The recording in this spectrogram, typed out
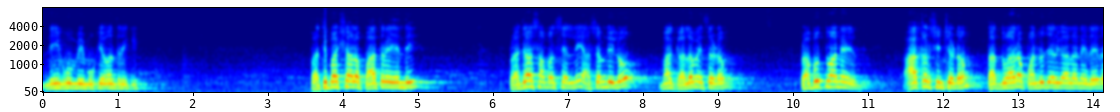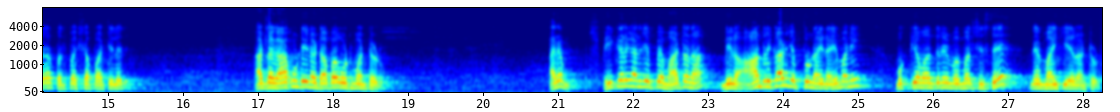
నీకు మీ ముఖ్యమంత్రికి? ప్రతిపక్షాల పాత్ర ఏంది? ప్రజా సమస్యల్ని అసెంబ్లీలో మా గలమెత్తడం ప్రభుత్వాన్ని ఆకర్షించడం తద్వారా పనులు జరగాలనేది లేదా ప్రతిపక్ష పార్టీలది అట్లా కాకుండా ఈయన డబ్బా కొట్టమంటాడు. అరే స్పీకర్ గారు చెప్పే మాటన నేను ఆన్ రికార్డు చెప్తుండ ఆయన ఏమని? ముఖ్యమంత్రిని విమర్శిస్తే నేను మైకేయను అంటాడు.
